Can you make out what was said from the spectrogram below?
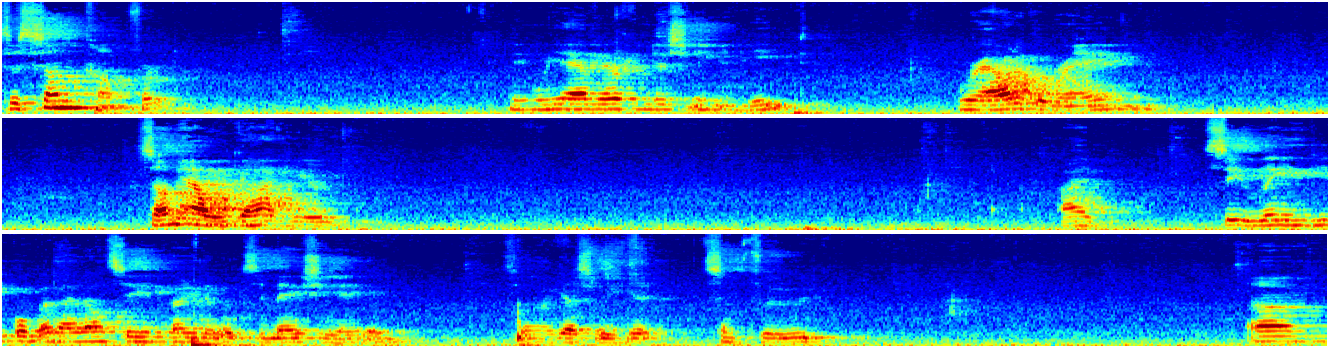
to some comfort, I mean, we have air conditioning and heat. We're out of the rain. Somehow we got here. I see lean people, but I don't see anybody that looks emaciated. So I guess we get some food. Um,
